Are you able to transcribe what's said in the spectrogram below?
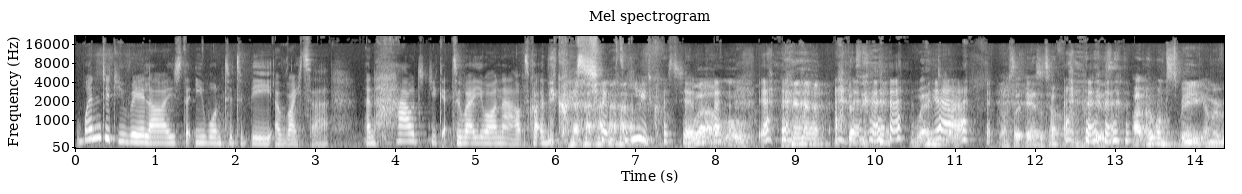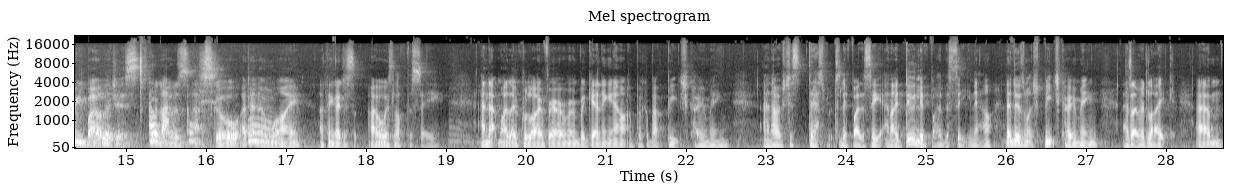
When did you realise that you wanted to be a writer? And how did you get to where you are now? It's quite a big question. it's a huge question. Oh. yeah. when yeah. I, that's a, is a tough one because I, I, wanted to be a marine biologist oh, when wow. I was Gosh. at school. I don't mm. know why. I think I just I always loved the sea. Mm. And at my local library, I remember getting out a book about beachcombing, and I was just desperate to live by the sea. And I do live by the sea now. Don't do as much beachcombing as I would like, um,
